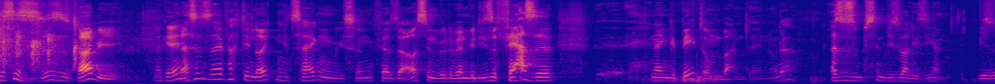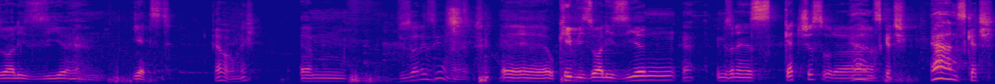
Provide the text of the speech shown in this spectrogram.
das ist, das ist Fabi. Okay. Lass uns einfach den Leuten hier zeigen, wie es ungefähr so aussehen würde, wenn wir diese Verse äh, in ein Gebet umwandeln, oder? Also so ein bisschen visualisieren. Visualisieren. Jetzt. Ja, warum nicht? Ähm, visualisieren halt. Äh, okay, visualisieren ja. im Sinne eines Sketches oder? Ja, ein Sketch. Ja, ein Sketch.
